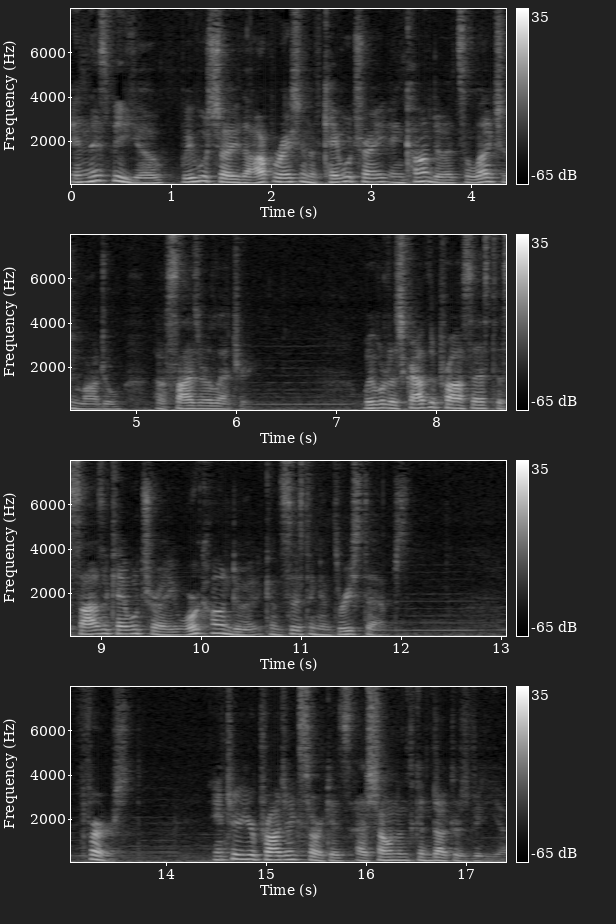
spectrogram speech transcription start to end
In this video, we will show you the operation of cable tray and conduit selection module of Sizer Electric. We will describe the process to size a cable tray or conduit consisting in three steps. First, enter your project circuits as shown in the conductors video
